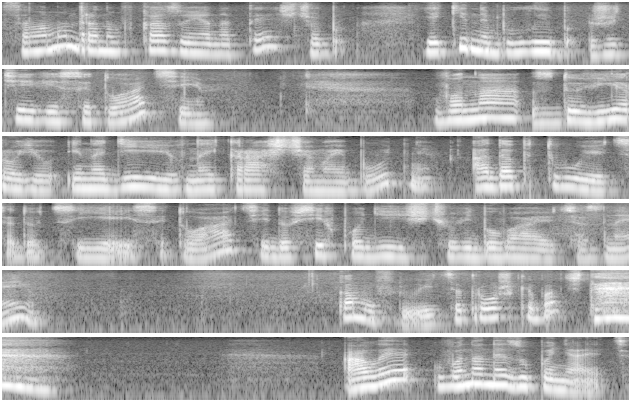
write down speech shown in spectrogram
Саламандра нам вказує на те, щоб які не були б життєві ситуації, вона з довірою і надією в найкраще майбутнє адаптується до цієї ситуації, до всіх подій, що відбуваються з нею. Камуфлюється трошки, бачите? Але вона не зупиняється.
